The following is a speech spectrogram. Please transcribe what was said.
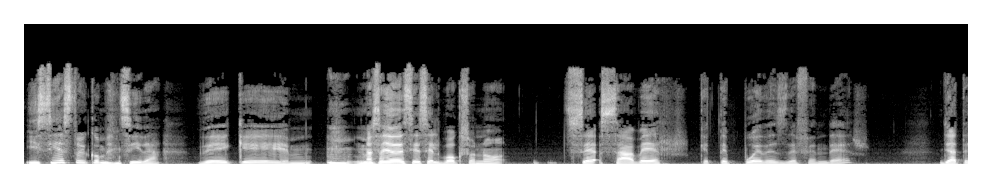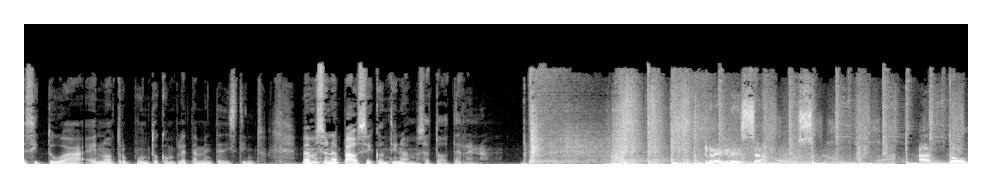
Y sí estoy convencida de que, más allá de si es el box o no, saber que te puedes defender ya te sitúa en otro punto completamente distinto. Vamos a una pausa y continuamos a todo terreno. Regresamos a todo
